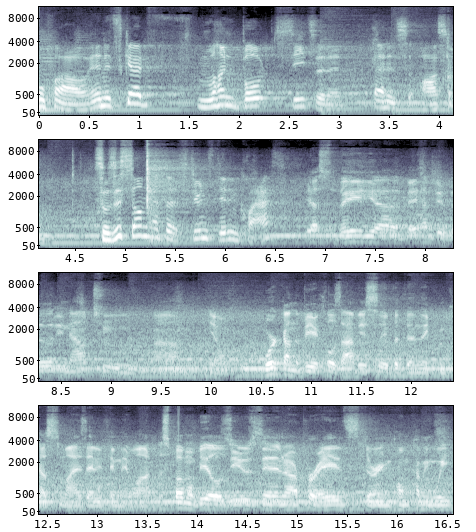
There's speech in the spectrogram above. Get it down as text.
Wow, and it's got one boat seats in it. That is awesome. So is this something that the students did in class? Yes, so they uh, they have the ability now to um, you know work on the vehicles obviously, but then they can customize anything they want. The Spudmobile is used in our parades during homecoming week.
